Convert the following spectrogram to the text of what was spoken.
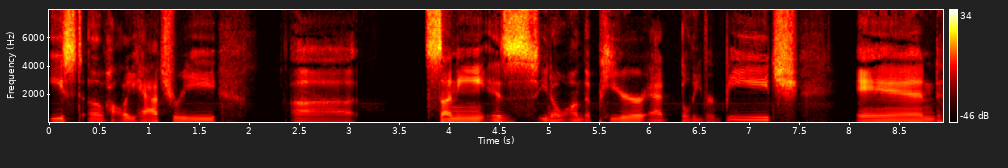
east of Holly Hatchery. Uh, Sunny is, you know, on the pier at Believer Beach. And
